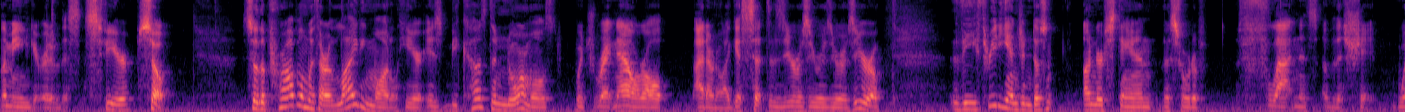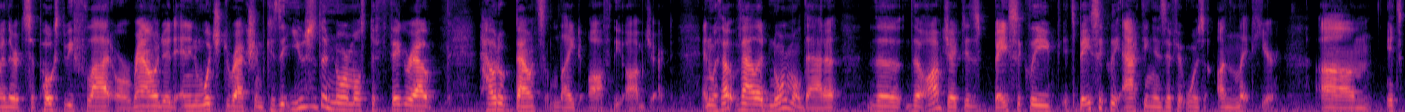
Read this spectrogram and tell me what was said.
let me get rid of this sphere. So, so the problem with our lighting model here is because the normals, which right now are all, I don't know, I guess set to 0, 0, 0, 0, the 3D engine doesn't understand the sort of flatness of this shape, whether it's supposed to be flat or rounded, and in which direction, because it uses the normals to figure out how to bounce light off the object. And without valid normal data, the, the object is basically, it's basically acting as if it was unlit here. Um, it's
